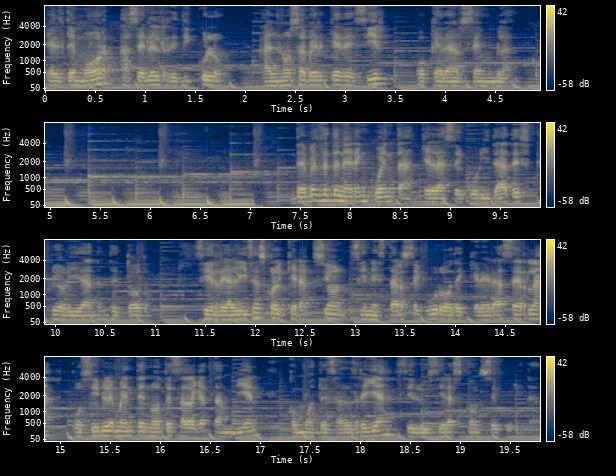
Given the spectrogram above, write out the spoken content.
el temor a hacer el ridículo al no saber qué decir o quedarse en blanco. Debes de tener en cuenta que la seguridad es prioridad ante todo si realizas cualquier acción sin estar seguro de querer hacerla, posiblemente no te salga tan bien como te saldría si lo hicieras con seguridad.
